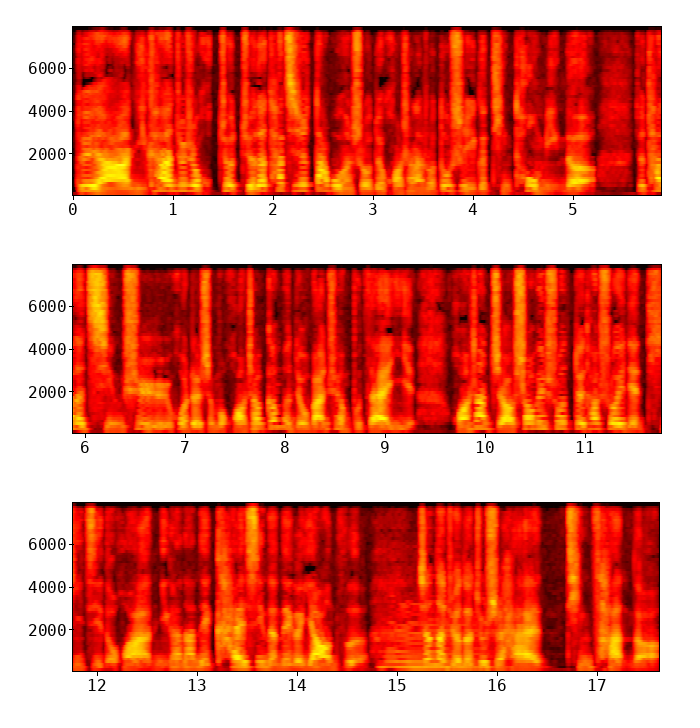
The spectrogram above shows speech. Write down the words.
对呀、你看，就是就觉得他其实大部分时候对皇上来说都是一个挺透明的，就他的情绪或者什么，皇上根本就完全不在意。皇上只要稍微说对他说一点提己的话，你看他那开心的那个样子，嗯真的觉得就是还挺惨的。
